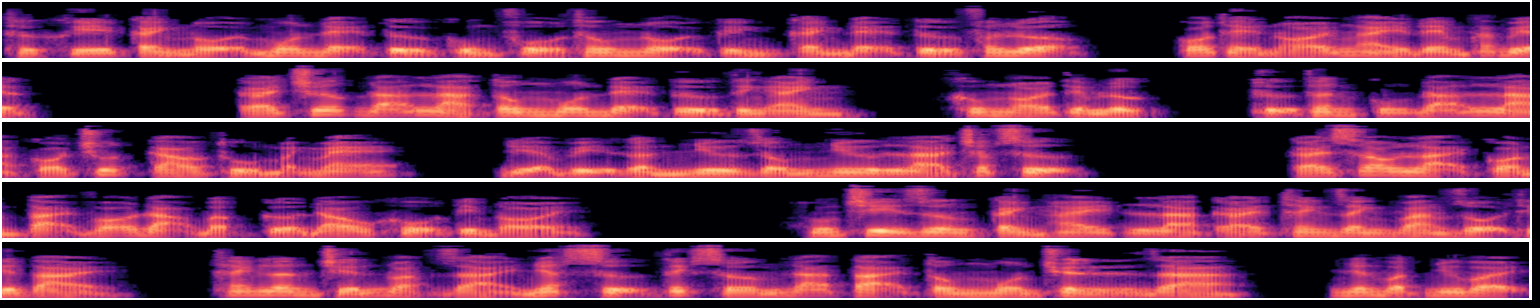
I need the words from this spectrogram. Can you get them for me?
thực khí cảnh nội môn đệ tử cùng phổ thông nội kình cảnh đệ tử phân lượng, có thể nói ngày đêm khác biệt. Cái trước đã là tông môn đệ tử tinh anh, không nói tiềm lực, tự thân cũng đã là có chút cao thủ mạnh mẽ, địa vị gần như giống như là chấp sự. Cái sau lại còn tại võ đạo bậc cửa đau khổ tìm tòi. Húng chi dương cảnh hay là cái thanh danh vang dội thiên tài, thanh lân chiến đoạt giải nhất sự tích sớm đã tại tông môn truyền ra, nhân vật như vậy,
